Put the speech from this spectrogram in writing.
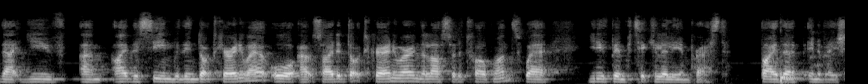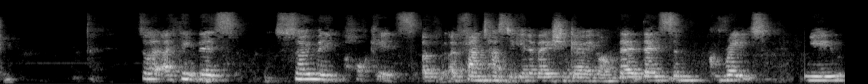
that you've um, either seen within Doctor Care Anywhere or outside of Doctor Care Anywhere in the last sort of twelve months, where you've been particularly impressed by the innovation? So, I think there's so many pockets of, of fantastic innovation going on. There, there's some great new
